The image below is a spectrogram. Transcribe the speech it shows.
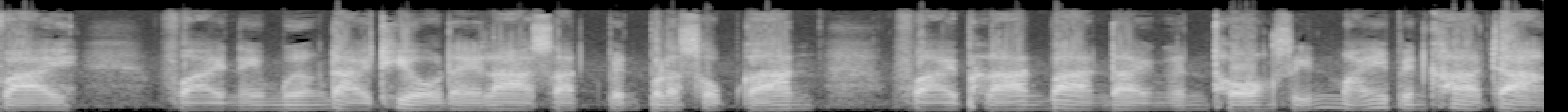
ฝ่ายฝ่ายในเมืองได้เที่ยวได้ล่าสัตว์เป็นประสบการณ์ ฝ่ายพลานบ้านได้เงินทองสินไหมเป็นค่าจ้าง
